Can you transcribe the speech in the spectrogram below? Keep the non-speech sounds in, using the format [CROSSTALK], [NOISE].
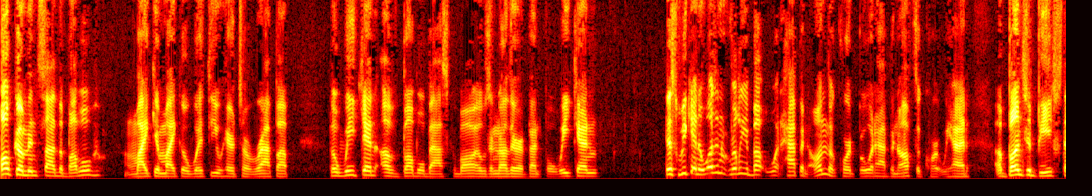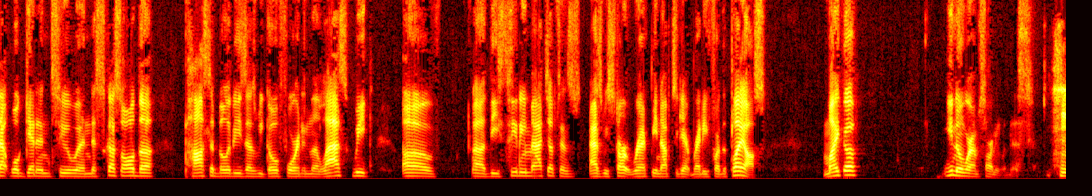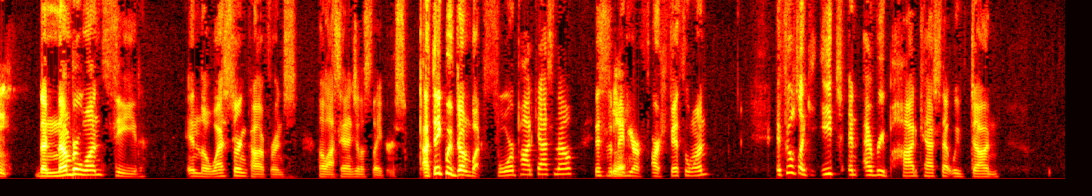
Welcome inside the bubble. Mike and Micah with you here to wrap up the weekend of bubble basketball. It was another eventful weekend. This weekend, it wasn't really about what happened on the court, but what happened off the court. We had a bunch of beefs that we'll get into and discuss all the possibilities as we go forward in the last week of uh, these seeding matchups as, as we start ramping up to get ready for the playoffs. Micah, you know where I'm starting with this. Hmm. the number one seed in the Western Conference, the Los Angeles Lakers. I think we've done what four podcasts now. This is Yeah. maybe our, our fifth one. It feels like each and every podcast that we've done,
